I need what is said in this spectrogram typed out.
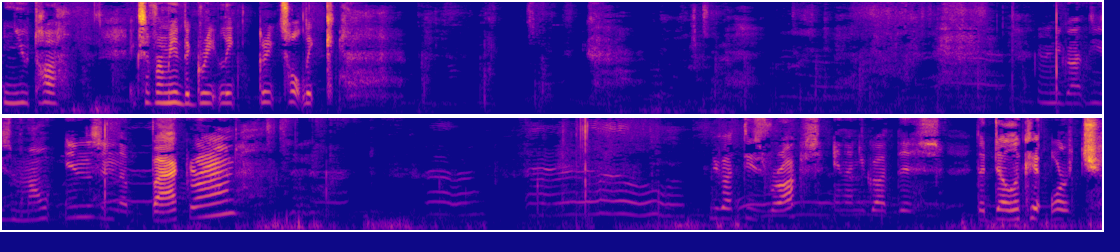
in Utah, except for me, the Great Lake, Great Salt Lake. And then you got these mountains in the background. Got these rocks, and then you got this, the delicate arch.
